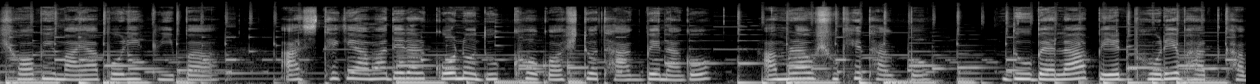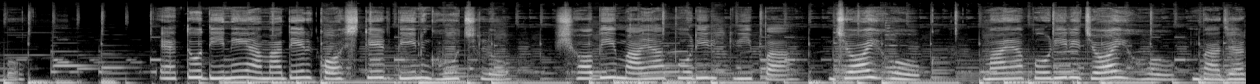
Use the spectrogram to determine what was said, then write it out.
সবই মায়াপরী কৃপা। আজ থেকে আমাদের আর কোনো দুঃখ কষ্ট থাকবে না গো। আমরাও সুখে থাকব। দুবেলা পেট ভরে ভাত খাব। এতদিনে আমাদের কষ্টের দিন ঘুচল। সবই মায়াপরীর কৃপা। জয় হোক, মায়াপরীর জয় হোক। বাজার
